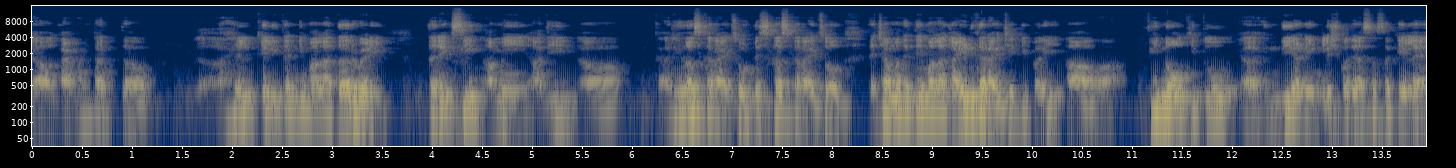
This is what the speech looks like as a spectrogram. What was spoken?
काय म्हणतात हेल्प केली त्यांनी मला दरवेळी. दर एक सीन आम्ही आधी रिहर्स करायचो डिस्कस करायचो. त्याच्यामध्ये ते मला गाईड करायचे की परी वी नो की तू हिंदी आणि इंग्लिशमध्ये असं असं केलंय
